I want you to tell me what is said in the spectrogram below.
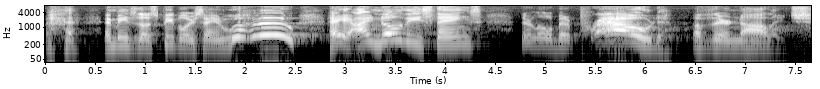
it means those people are saying, woohoo, hey, I know these things. They're a little bit proud of their knowledge.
